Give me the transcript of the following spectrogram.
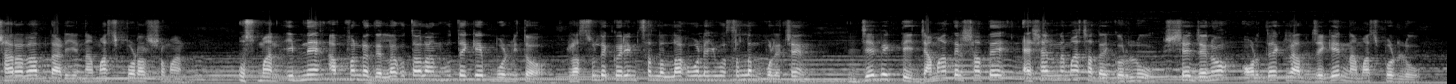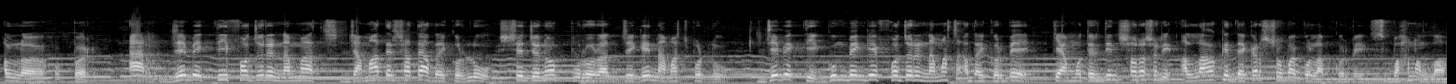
সারা রাত দাঁড়িয়ে নামাজ পড়ার সমান। উসমান ইবনে আফান রাদিল্লাহ তালানহু থেকে বর্ণিত। রাসুল করিম সাল্লাহ আলহি ওয়াসাল্লাম বলেছেন যে ব্যক্তি জামাতের সাথে এশার নামাজ আদায় করল, সে যেন অর্ধেক রাত জেগে নামাজ পড়ল। আল্লাহ আকবর। আর যে ব্যক্তি ফজরের নামাজ জামাতের সাথে আদায় করল, সে যেন পুরো রাত জেগে নামাজ পড়ল। যে ব্যক্তি গুম ভেঙ্গে ফজরের নামাজ আদায় করবে, কেয়ামতের দিন সরাসরি আল্লাহকে দেখার সৌভাগ্য লাভ করবে। সুবাহান আল্লাহ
